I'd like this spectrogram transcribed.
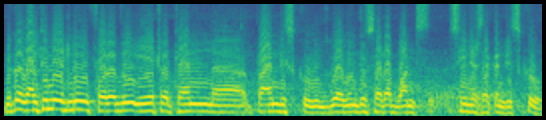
Because ultimately for every 8 or 10 uh, primary schools, we are going to set up one s- senior secondary school.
